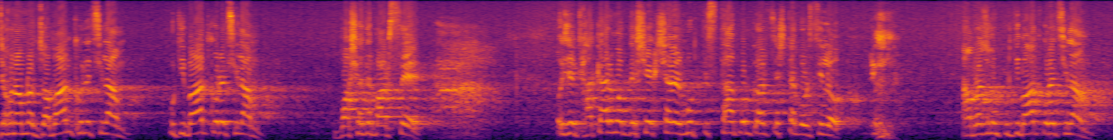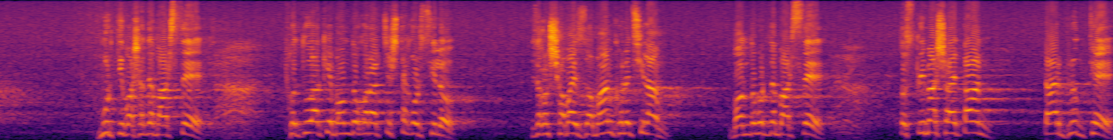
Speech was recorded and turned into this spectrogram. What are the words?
যখন আমরা জবান খুলেছিলাম, প্রতিবাদ করেছিলাম, বসাতে পারছে। ওই যে ঢাকার মধ্যে শেখ সাহেবের মূর্তি স্থাপন করার চেষ্টা করছিল। আমরা যখন প্রতিবাদ করেছিলাম, মূর্তি বসাতে পারছে। ফতুয়াকে বন্ধ করার চেষ্টা করছিল। যখন সবাই জবান খুলেছিলাম, বন্ধ করতে পারছে। তসলিমা শয়তান তার বিরুদ্ধে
